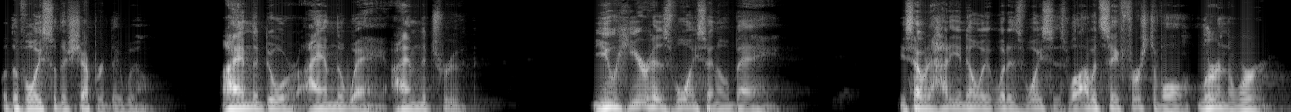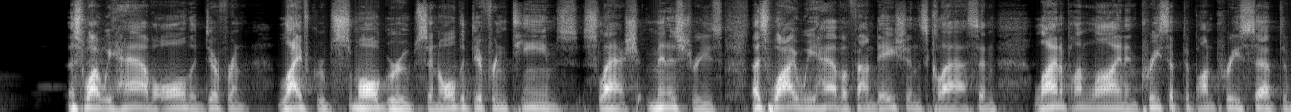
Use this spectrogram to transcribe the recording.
but the voice of the shepherd they will. I am the door. I am the way. I am the truth. You hear his voice and obey. You say, well, how do you know what his voice is? Well, I would say, first of all, learn the word. That's why we have all the different life groups, small groups, and all the different teams slash ministries. That's why we have a foundations class and line upon line and precept upon precept of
